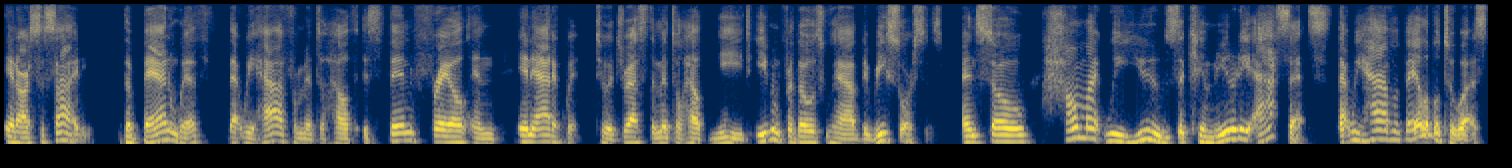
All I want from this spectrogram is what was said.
in our society? The bandwidth that we have for mental health is thin, frail, and inadequate to address the mental health needs, even for those who have the resources. And so, how might we use the community assets that we have available to us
